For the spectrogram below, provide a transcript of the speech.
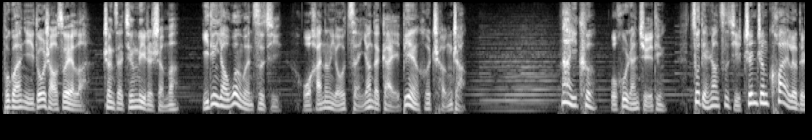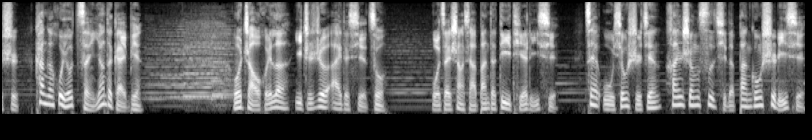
不管你多少岁了，正在经历着什么，一定要问问自己，我还能有怎样的改变和成长。”那一刻，我忽然决定做点让自己真正快乐的事，看看会有怎样的改变。我找回了一直热爱的写作。我在上下班的地铁里写，在午休时间鼾声四起的办公室里写，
